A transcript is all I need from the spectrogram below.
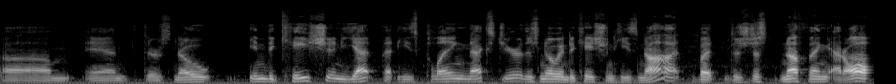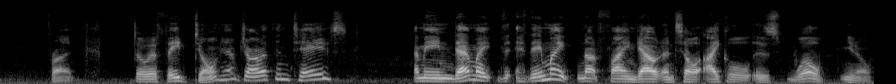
um, and there's no indication yet that he's playing next year. There's no indication he's not, but there's just nothing at all front. So if they don't have Jonathan Toews, I mean that might they might not find out until Eichel is well, you know,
